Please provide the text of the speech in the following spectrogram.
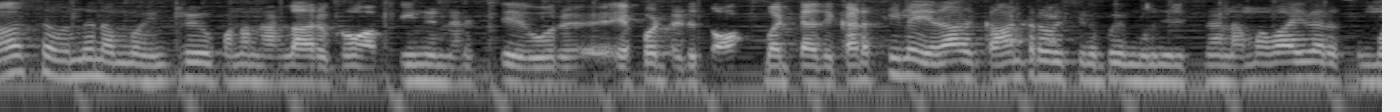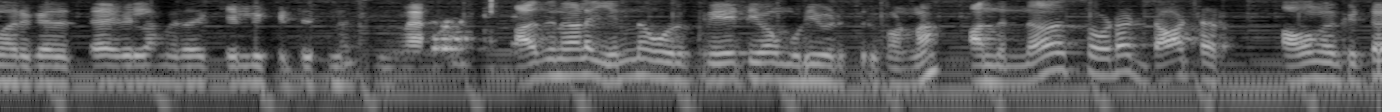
நர்ஸை வந்து நம்ம இன்டர்வியூ பண்ண நல்லா இருக்கும் அப்படின்னு நினைச்சு ஒரு எஃபர்ட் எடுத்தோம். பட் அது கடைசியில ஏதாவது கான்ட்ரவர்சியில் போய் முடிஞ்சிருச்சுன்னா நம்ம வாய் வேற சும்மா இருக்காது. தேவையில்லாம ஏதாவது கேள்வி கேட்டுச்சுன்னு வச்சுக்கோங்களேன். அதனால என்ன ஒரு கிரியேட்டிவா முடிவு எடுத்திருக்கோம்னா அந்த நர்ஸோட டாட்டர் அவங்க கிட்ட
